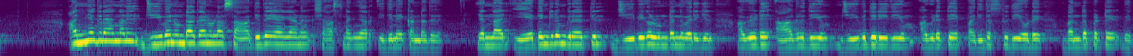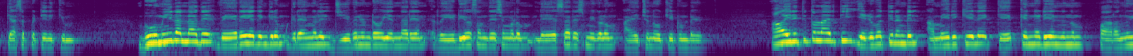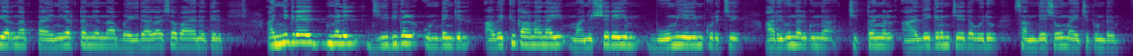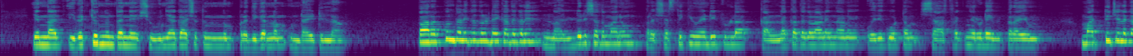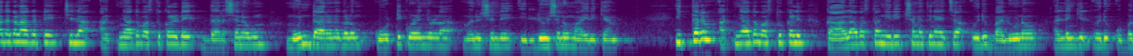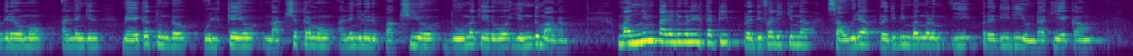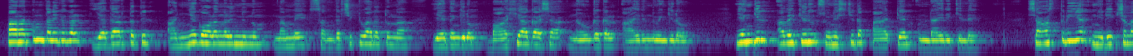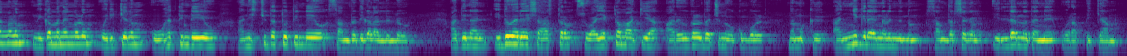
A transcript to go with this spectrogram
അന്യഗ്രഹങ്ങളിൽ ജീവൻ ഉണ്ടാകാനുള്ള സാധ്യതയായാണ് ശാസ്ത്രജ്ഞർ ഇതിനെ കണ്ടത്. എന്നാൽ ഏതെങ്കിലും ഗ്രഹത്തിൽ ജീവികൾ ഉണ്ടെന്ന് വരികിൽ അവയുടെ ആകൃതിയും ജീവിത രീതിയും അവിടുത്തെ പരിതസ്ഥിതിയോട് ബന്ധപ്പെട്ട് വ്യത്യാസപ്പെട്ടിരിക്കും. ഭൂമിയിലല്ലാതെ വേറെ ഏതെങ്കിലും ഗ്രഹങ്ങളിൽ ജീവനുണ്ടോ എന്നറിയാൻ റേഡിയോ സന്ദേശങ്ങളും ലേസർ രശ്മികളും അയച്ചു നോക്കിയിട്ടുണ്ട്. ആയിരത്തി തൊള്ളായിരത്തി എഴുപത്തിരണ്ടിൽ അമേരിക്കയിലെ കേപ്പ് കെന്നഡിയിൽ നിന്നും പറന്നുയർന്ന പൈനിയർ ടൺ എന്ന ബഹിരാകാശ വാഹനത്തിൽ അന്യഗ്രഹങ്ങളിൽ ജീവികൾ ഉണ്ടെങ്കിൽ അവയ്ക്കു കാണാനായി മനുഷ്യരെയും ഭൂമിയെയും കുറിച്ച് അറിവ് നൽകുന്ന ചിത്രങ്ങൾ ആലേഖനം ചെയ്ത ഒരു സന്ദേശവും അയച്ചിട്ടുണ്ട്. എന്നാൽ ഇവയ്ക്കൊന്നും തന്നെ ശൂന്യാകാശത്തു നിന്നും പ്രതികരണം ഉണ്ടായിട്ടില്ല. പറക്കും തളികകളുടെ കഥകളിൽ നല്ലൊരു ശതമാനവും പ്രശസ്തിക്ക് വേണ്ടിയിട്ടുള്ള കള്ളക്കഥകളാണെന്നാണ് ഒരു കൂട്ടം ശാസ്ത്രജ്ഞരുടെ അഭിപ്രായം. മറ്റു ചില കഥകളാകട്ടെ ചില അജ്ഞാത വസ്തുക്കളുടെ ദർശനവും മുൻധാരണകളും കൂട്ടിക്കുഴഞ്ഞുള്ള മനുഷ്യന്റെ ഇല്യൂഷനുമായിരിക്കാം. ഇത്തരം അജ്ഞാത വസ്തുക്കളിൽ കാലാവസ്ഥ നിരീക്ഷണത്തിനയച്ച ഒരു ബലൂണോ അല്ലെങ്കിൽ ഒരു ഉപഗ്രഹമോ അല്ലെങ്കിൽ മേഘത്തുണ്ടോ ഉൽക്കയോ നക്ഷത്രമോ അല്ലെങ്കിൽ ഒരു പക്ഷിയോ ധൂമകേതുവോ എന്തുമാകാം? മഞ്ഞിൻ പരലുകളിൽ തട്ടി പ്രതിഫലിക്കുന്ന സൗര പ്രതിബിംബങ്ങളും ഈ പ്രതീതി ഉണ്ടാക്കിയേക്കാം. പറക്കും തളികകൾ യഥാർത്ഥത്തിൽ അന്യഗോളങ്ങളിൽ നിന്നും നമ്മെ സന്ദർശിക്കുവാനെത്തുന്ന ഏതെങ്കിലും ബാഹ്യാകാശ നൗകകൾ ആയിരുന്നുവെങ്കിലോ? എങ്കിൽ അവയ്ക്കൊരു സുനിശ്ചിത പാറ്റേൺ ഉണ്ടായിരിക്കില്ലേ? ശാസ്ത്രീയ നിരീക്ഷണങ്ങളും നിഗമനങ്ങളും ഒരിക്കലും ഊഹത്തിന്റെയോ അനിശ്ചിതത്വത്തിന്റെയോ സന്തതികളല്ലല്ലോ. അതിനാൽ ഇതുവരെ ശാസ്ത്രം സ്വായക്തമാക്കിയ അറിവുകൾ വെച്ച് നോക്കുമ്പോൾ നമുക്ക് അന്യഗ്രഹങ്ങളിൽ നിന്നും സന്ദർശകർ ഇല്ലെന്ന് തന്നെ ഉറപ്പിക്കാം.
